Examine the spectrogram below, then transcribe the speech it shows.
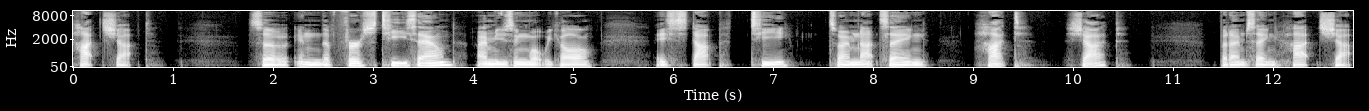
hot shot. So, in the first T sound, I'm using what we call a stop T. So, I'm not saying hot shot, but I'm saying hot shot.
